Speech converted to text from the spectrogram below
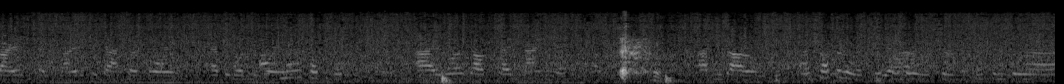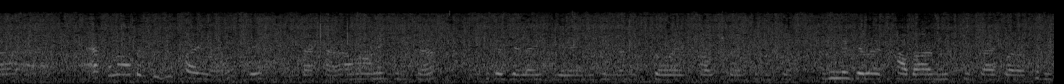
বাইরে বাইরে থেকে আসার পর এত বছর I was outside nine আপনি তো আরও আর সতেরো বছর সতেরো না দেশ দেখার আমার অনেক ইচ্ছা প্রতিটা জেলায় গিয়ে বিভিন্ন হিস্টোরিক বিভিন্ন জেলার খাবার মিষ্টি ট্রাই করার খুব ইচ্ছা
